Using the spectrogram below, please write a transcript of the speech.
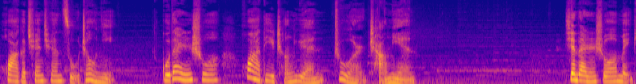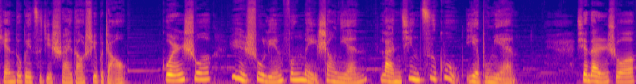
画个圈圈诅咒你，古代人说画地成圆祝尔长眠。现代人说每天都被自己帅到睡不着，古人说玉树临风美少年，揽镜自顾夜不眠。现代人说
